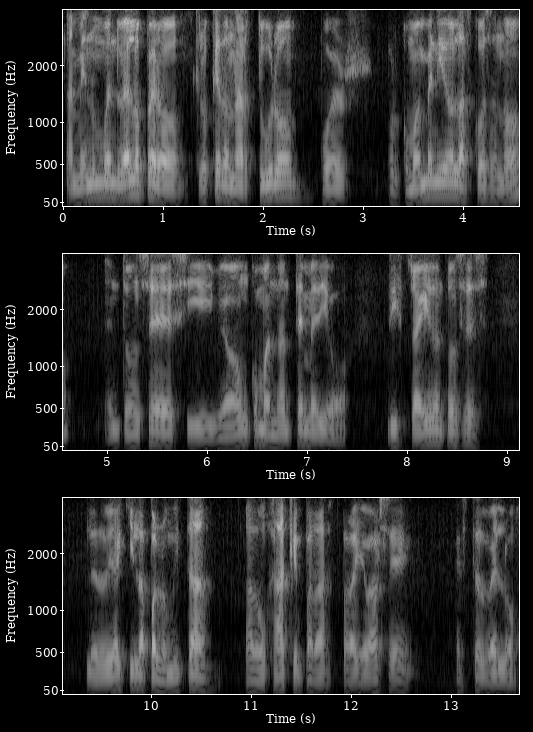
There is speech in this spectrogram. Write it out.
también un buen duelo, pero creo que don Arturo, por, por cómo han venido las cosas, ¿no? Entonces, si veo a un comandante medio distraído, entonces le doy aquí la palomita a don Haken para, para llevarse este duelo.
